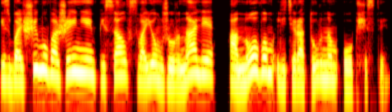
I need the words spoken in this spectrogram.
и с большим уважением писал в своем журнале о новом литературном обществе.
